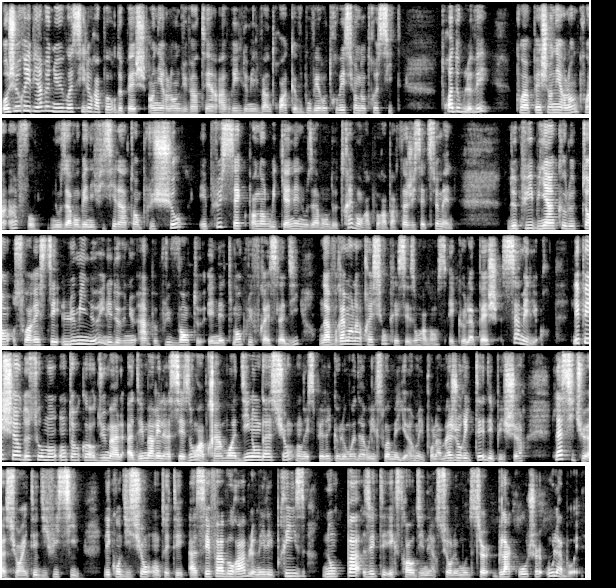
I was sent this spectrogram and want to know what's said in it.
Bonjour et bienvenue, voici le rapport de pêche en Irlande du 21 avril 2023 que vous pouvez retrouver sur notre site www.pêcheenirlande.info. Nous avons bénéficié d'un temps plus chaud et plus sec pendant le week-end et nous avons de très bons rapports à partager cette semaine. Depuis, bien que le temps soit resté lumineux, il est devenu un peu plus venteux et nettement plus frais. Cela dit, on a vraiment l'impression que les saisons avancent et que la pêche s'améliore. Les pêcheurs de saumon ont encore du mal à démarrer la saison après un mois d'inondation. On espérait que le mois d'avril soit meilleur, mais pour la majorité des pêcheurs, la situation a été difficile. Les conditions ont été assez favorables, mais les prises n'ont pas été extraordinaires sur le Munster Blackwater ou la Boyne.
